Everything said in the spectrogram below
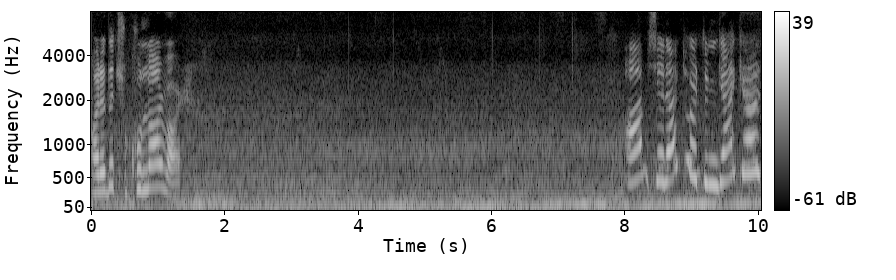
Arada çukurlar var. Aa bir şeyler gördüm. Gel gel.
